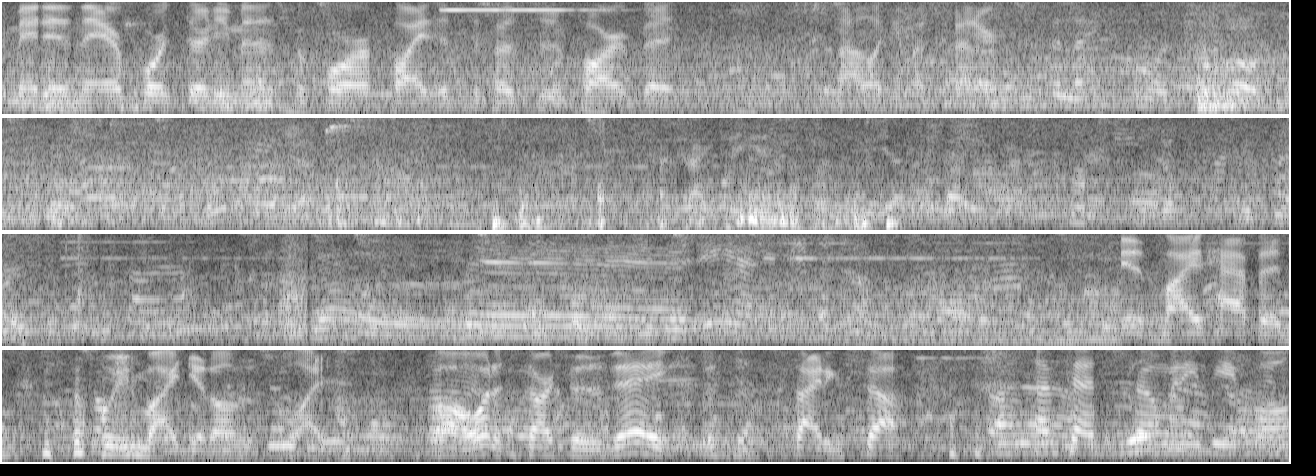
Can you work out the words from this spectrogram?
We made it in the airport 30 minutes before our flight is supposed to depart, but not looking much better. It might happen. we might get on this flight. Oh, what a start to the day. This is exciting stuff. I've touched so many people.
